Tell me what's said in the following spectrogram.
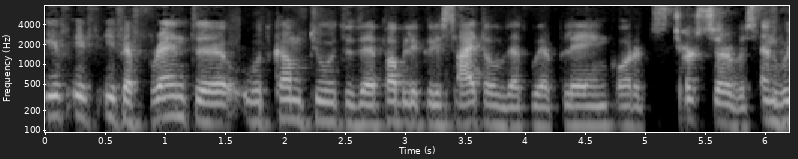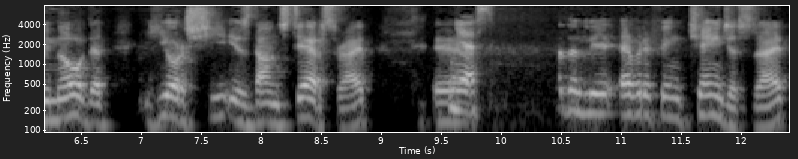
if if if a friend uh, would come to to the public recital that we're playing or church service, and we know that he or she is downstairs, right? Uh, yes. Suddenly, everything changes, right?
